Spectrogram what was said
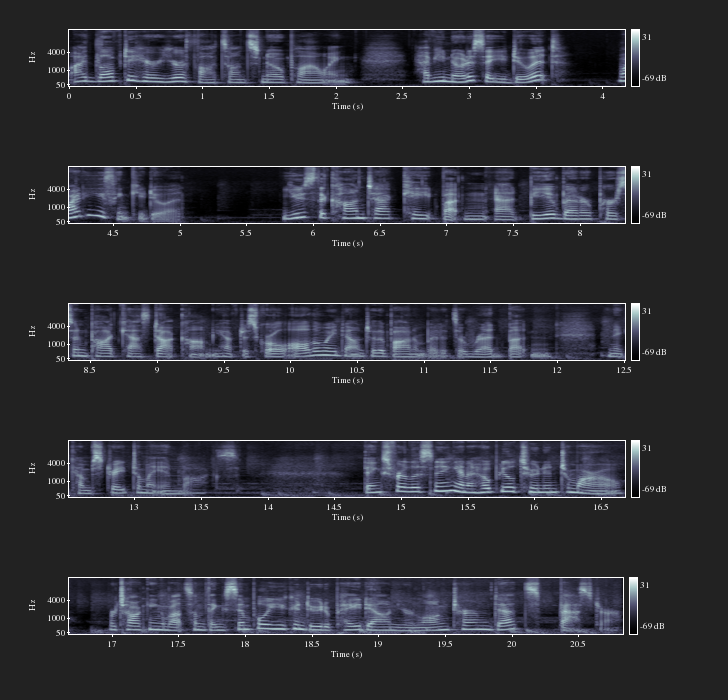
I'd love to hear your thoughts on snow plowing. Have you noticed that you do it? Why do you think you do it? Use the Contact Kate button at beabetterpersonpodcast.com. You have to scroll all the way down to the bottom, but it's a red button and it comes straight to my inbox. Thanks for listening, and I hope you'll tune in tomorrow. We're talking about something simple you can do to pay down your long term debts faster.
